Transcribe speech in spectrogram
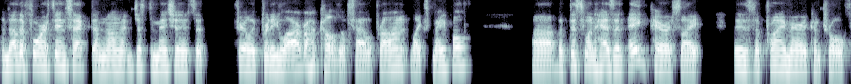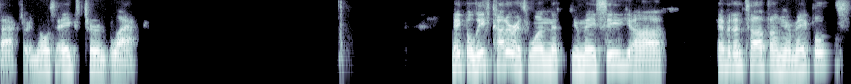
another forest insect, I'm not just to mention it's a fairly pretty larva called a prawn. It likes maple. Uh, but this one has an egg parasite is the primary control factor, and those eggs turn black. Maple leaf cutter is one that you may see uh, evidence of on your maples.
